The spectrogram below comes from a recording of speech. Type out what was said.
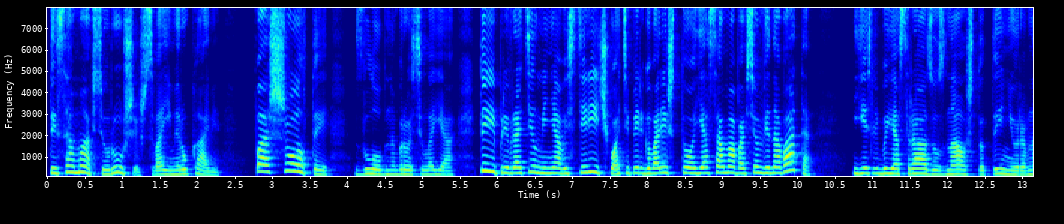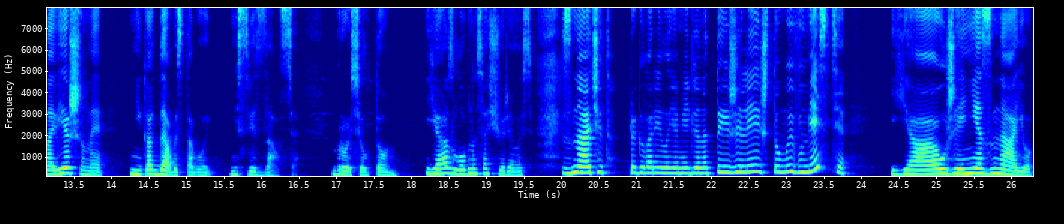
Ты сама все рушишь своими руками». «Пошел ты!» – злобно бросила я. «Ты превратил меня в истеричку, а теперь говоришь, что я сама во всем виновата? Если бы я сразу знал, что ты неуравновешенная, никогда бы с тобой не связался», – бросил Том. Я злобно сощурилась. «Значит, – проговорила я медленно, – ты жалеешь, что мы вместе?» «Я уже не знаю!»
